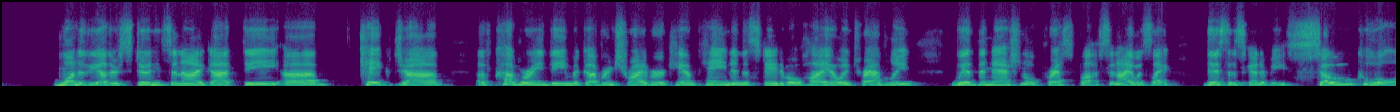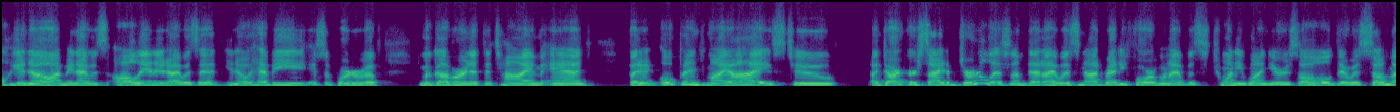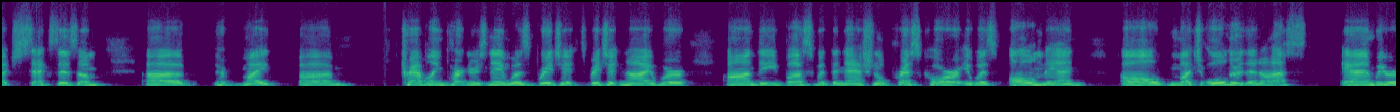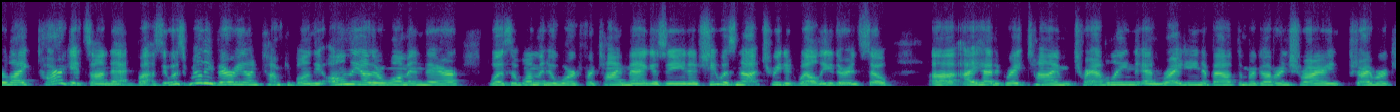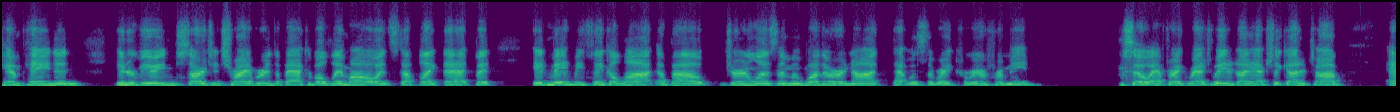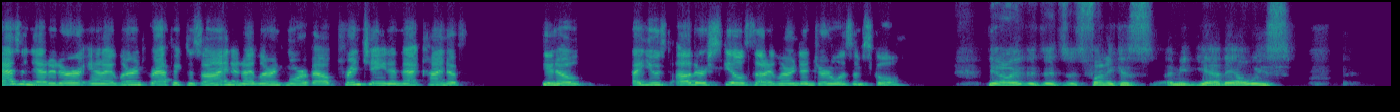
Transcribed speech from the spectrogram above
one of the other students and I got the uh, cake job of covering the McGovern Shriver campaign in the state of Ohio and traveling with the national press bus. And I was like, this is going to be so cool. You know, I mean, I was all in it. I was a, you know, heavy supporter of McGovern at the time. And, but it opened my eyes to a darker side of journalism that I was not ready for when I was 21 years old. There was so much sexism. Uh, my um, traveling partner's name was Bridget. Bridget and I were on the bus with the National Press Corps. It was all men, all much older than us. And we were like targets on that bus. It was really very uncomfortable. And the only other woman there was a woman who worked for Time Magazine, and she was not treated well either. And so uh, I had a great time traveling and writing about the McGovern Shriver campaign and interviewing Sargent Shriver in the back of a limo and stuff like that. But it made me think a lot about journalism and whether or not that was the right career for me. So after I graduated, I actually got a job as an editor and I learned graphic design and I learned more about printing and that kind of, you know, I used other skills that I learned in journalism school. You know, it, it's it's funny because I mean, yeah, they always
